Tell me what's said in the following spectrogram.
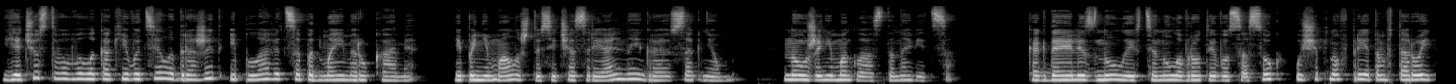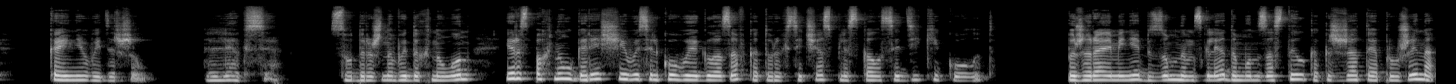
Я чувствовала, как его тело дрожит и плавится под моими руками, и понимала, что сейчас реально играю с огнем но уже не могла остановиться. Когда я лизнула и втянула в рот его сосок, ущипнув при этом второй, Кай не выдержал. «Лекси!» Судорожно выдохнул он и распахнул горящие васильковые глаза, в которых сейчас плескался дикий голод. Пожирая меня безумным взглядом, он застыл, как сжатая пружина,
